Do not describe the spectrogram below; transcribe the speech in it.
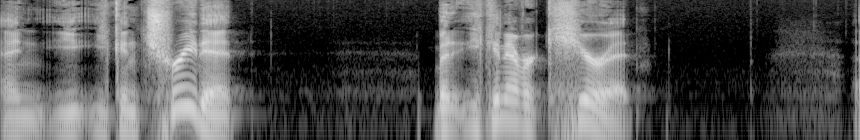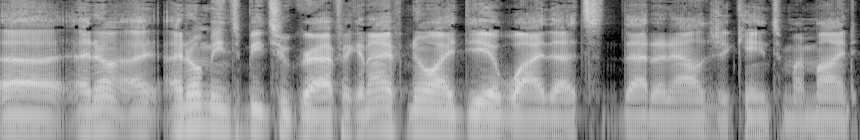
and you, you can treat it, but you can never cure it. Uh, I don't I, I don't mean to be too graphic, and I have no idea why that's that analogy came to my mind.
